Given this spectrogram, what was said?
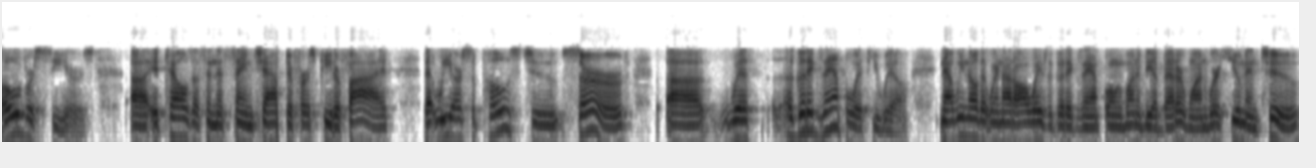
overseers, uh, it tells us in this same chapter, First Peter five, that we are supposed to serve uh, with a good example, if you will. Now, we know that we're not always a good example and we want to be a better one. We're human too.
